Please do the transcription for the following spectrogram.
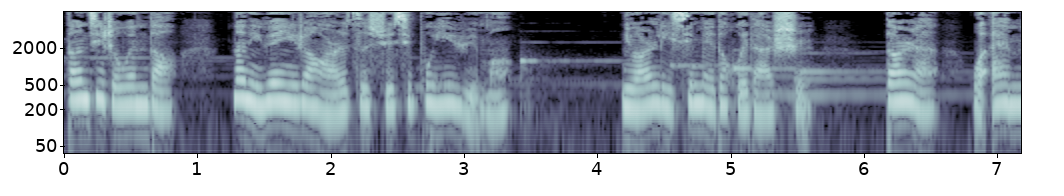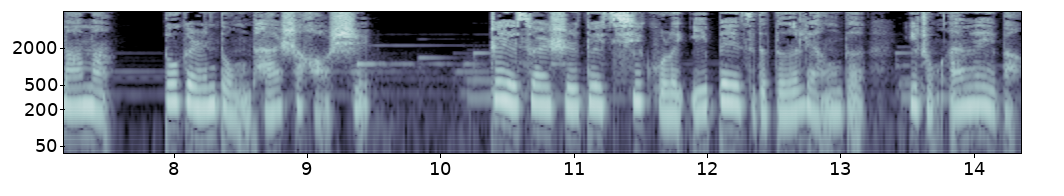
当记者问道：“那你愿意让儿子学习布依语吗？”女儿李新梅的回答是：“当然。”我爱妈妈，多个人懂她是好事，这也算是对凄苦了一辈子的德良的一种安慰吧。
